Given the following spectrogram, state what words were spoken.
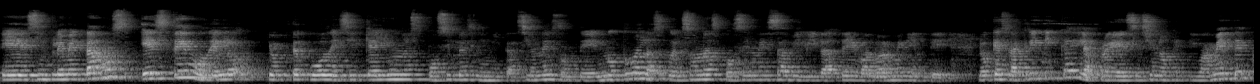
Eh, si implementamos este modelo, yo te puedo decir que hay unas posibles limitaciones donde no todas las personas poseen esa habilidad de evaluar mediante lo que es la crítica y la apreciación objetivamente.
